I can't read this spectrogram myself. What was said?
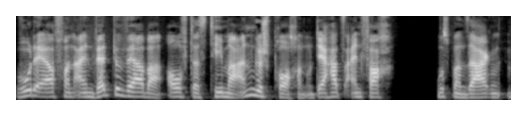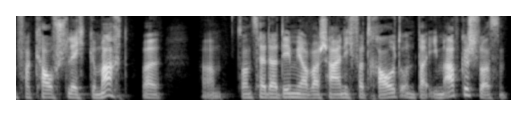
wurde er von einem Wettbewerber auf das Thema angesprochen und der hat es einfach, muss man sagen, im Verkauf schlecht gemacht, weil ähm, sonst hätte er dem ja wahrscheinlich vertraut und bei ihm abgeschlossen.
